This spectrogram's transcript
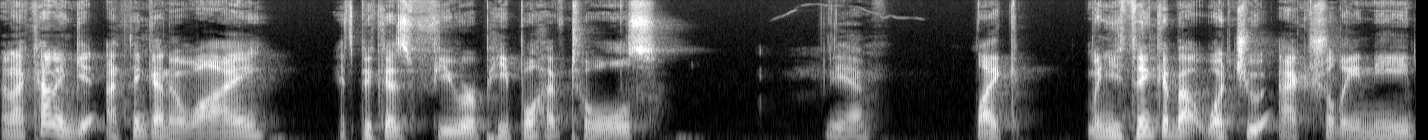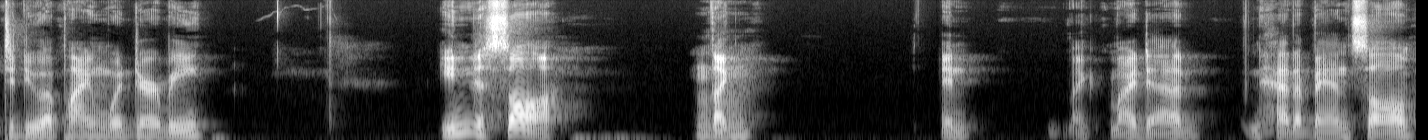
And I kind of get I think I know why. It's because fewer people have tools. Yeah. Like when you think about what you actually need to do a Pinewood Derby, you need a saw. Like, Mhm. and like my dad had a bandsaw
